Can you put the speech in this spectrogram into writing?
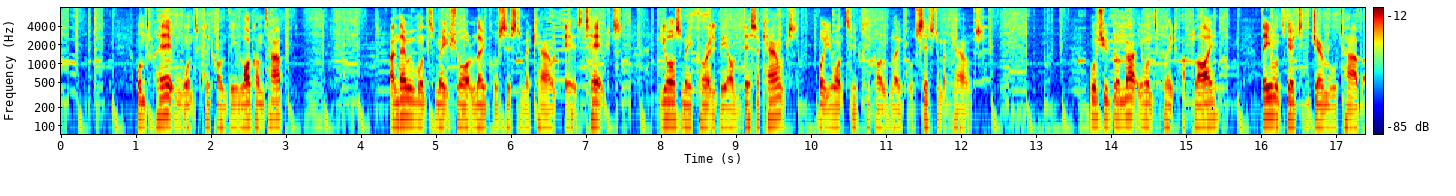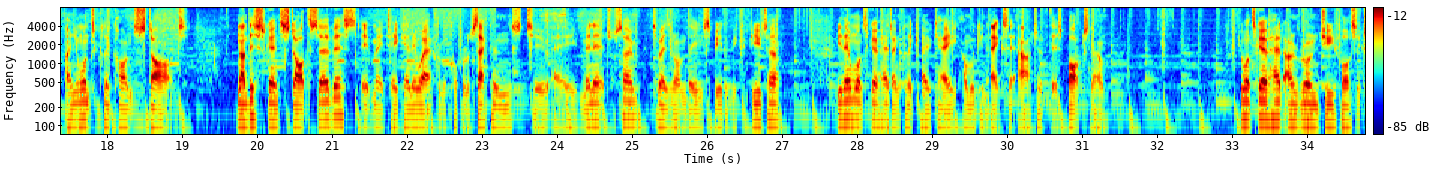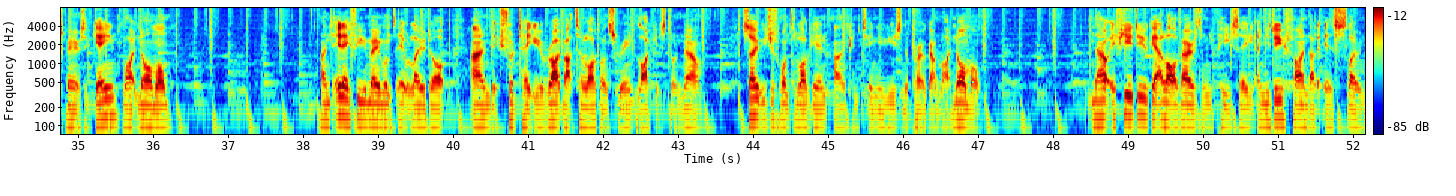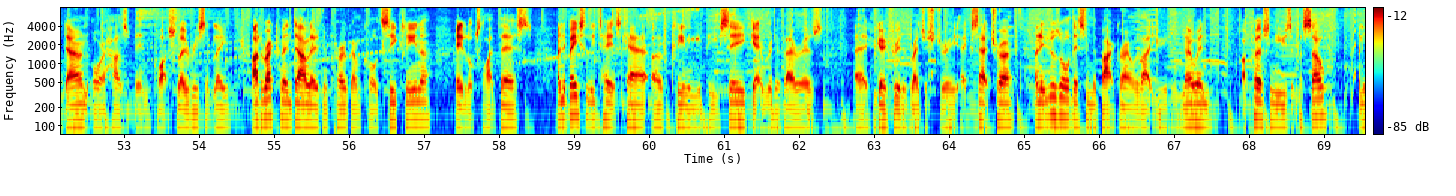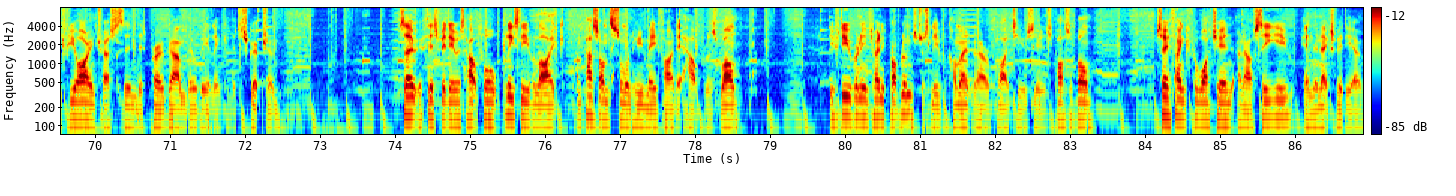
Once we're here we want to click on the logon tab and then we want to make sure local system account is ticked. Yours may currently be on this account but you want to click on local system account. Once you've done that, you want to click apply. Then you want to go to the general tab and you want to click on start. Now this is going to start the service. It may take anywhere from a couple of seconds to a minute or so, depending on the speed of your computer. You then want to go ahead and click OK and we can exit out of this box now. You want to go ahead and run GeForce Experience again like normal and in a few moments it will load up and it should take you right back to the log on screen like it's done now. So you just want to log in and continue using the program like normal. Now if you do get a lot of errors on your PC and you do find that it is slowing down or it has been quite slow recently, I'd recommend downloading a program called CCleaner. It looks like this and it basically takes care of cleaning your PC, getting rid of errors, uh, it can go through the registry etc and it does all this in the background without you even knowing. I personally use it myself and if you are interested in this program there will be a link in the description. So if this video was helpful, please leave a like and pass it on to someone who may find it helpful as well. If you do run into any problems, just leave a comment and I'll reply to you as soon as possible. So thank you for watching and I'll see you in the next video.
